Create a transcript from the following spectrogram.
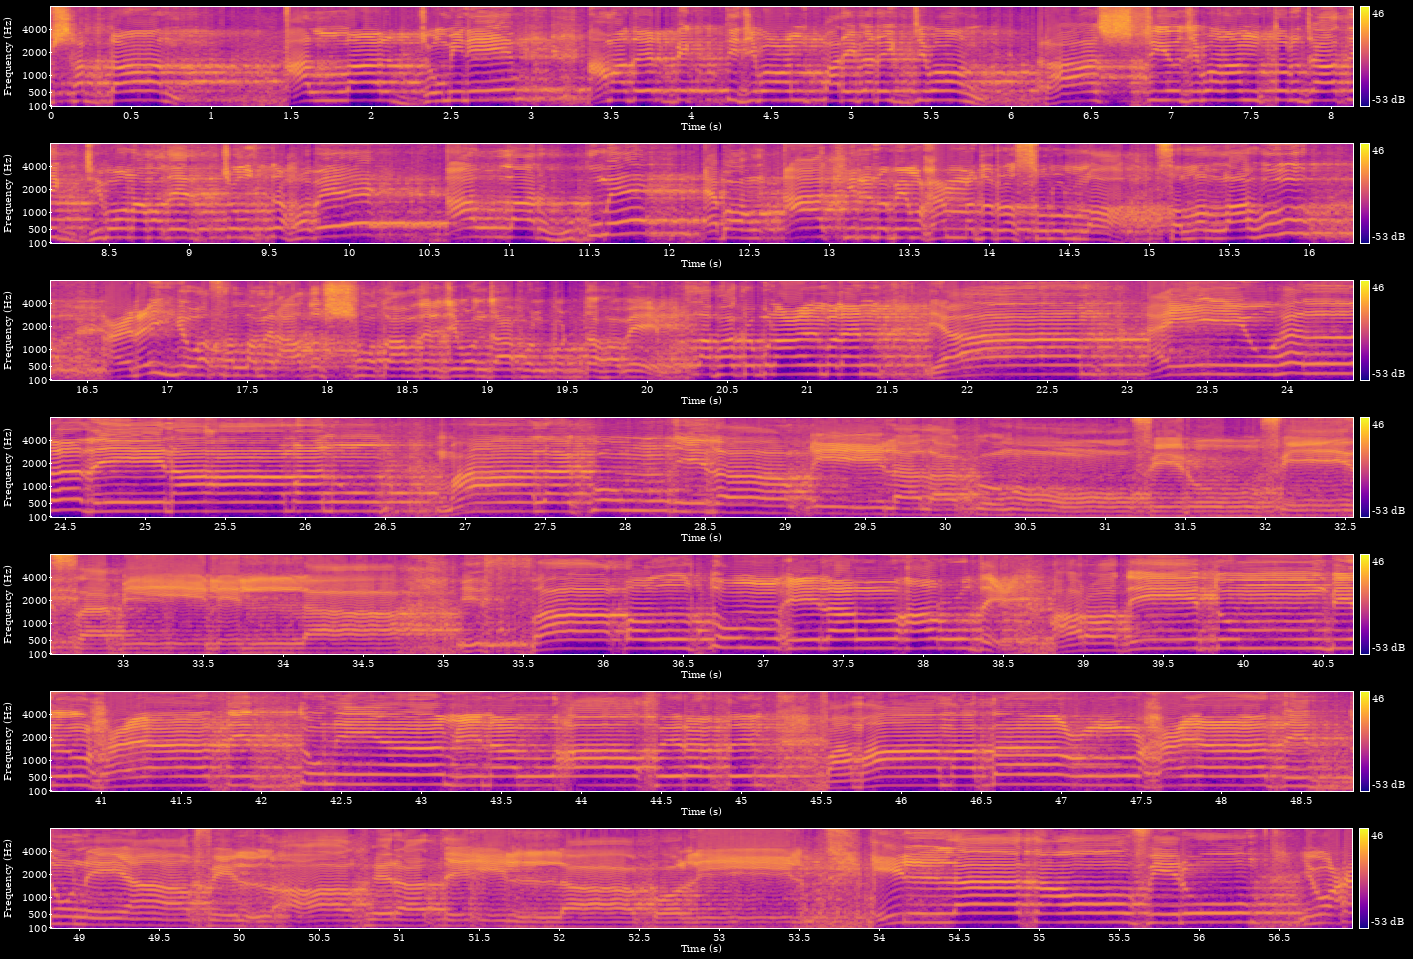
সাবধান। আল্লাহর জমিনে আমাদের ব্যক্তি জীবন, পারিবারিক জীবন, রাষ্ট্রীয় জীবন, আন্তর্জাতিক জীবন আমাদের চলতে হবে। আল্লাহর হুকুমে এবং আখির নবী মোহাম্মদুর রসুল্লাহ সাল্লাল্লাহু আলাইহি ওয়াসাল্লামের আদর্শ মতো আমাদের জীবন যাপন করতে হবে। আল্লাহ পাক রব্বুল আলামিন বলেন, ইয়া قيل لكم انفروا في سبيل الله إذ ثاقلتم إلى الأرض أرضيتم بالحياة الدنيا من الآخرة فما متاع الحياة الدنيا في الآخرة إلا قليل إلا تغفروا يعذبكم عذابا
